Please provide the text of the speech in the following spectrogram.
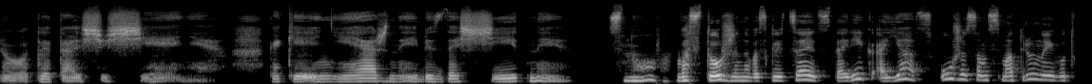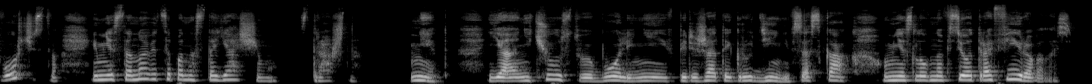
Вот это ощущение! Какие нежные и беззащитные! Снова восторженно восклицает старик, а я с ужасом смотрю на его творчество, и мне становится по-настоящему страшно. Нет, я не чувствую боли ни в пережатой груди, ни в сосках. У меня словно все атрофировалось.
